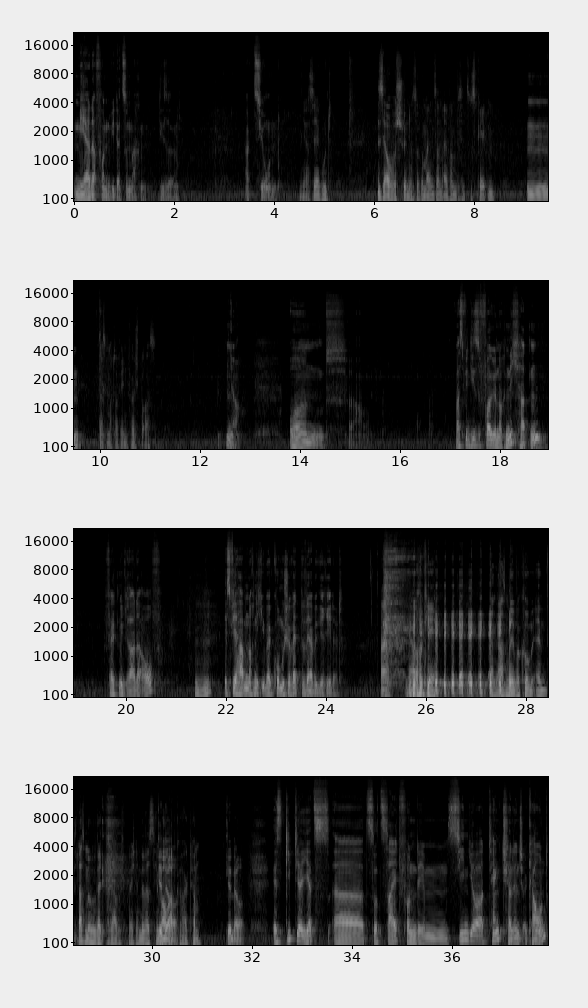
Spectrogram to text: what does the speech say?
mehr davon wieder zu machen, diese Aktion. Ja, sehr gut. Ist ja auch was Schönes, so gemeinsam einfach ein bisschen zu scapen. Mhm. Das macht auf jeden Fall Spaß. Ja. Und ja. was wir diese Folge noch nicht hatten, fällt mir gerade auf, ist, wir haben noch nicht über komische Wettbewerbe geredet. Ah, ja, okay. Dann lassen wir über, ähm, lassen wir über Wettbewerbe sprechen, damit wir das Thema Genau. auch abgehakt haben. Genau. Es gibt ja jetzt äh, zur Zeit von dem Senior Tank Challenge Account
